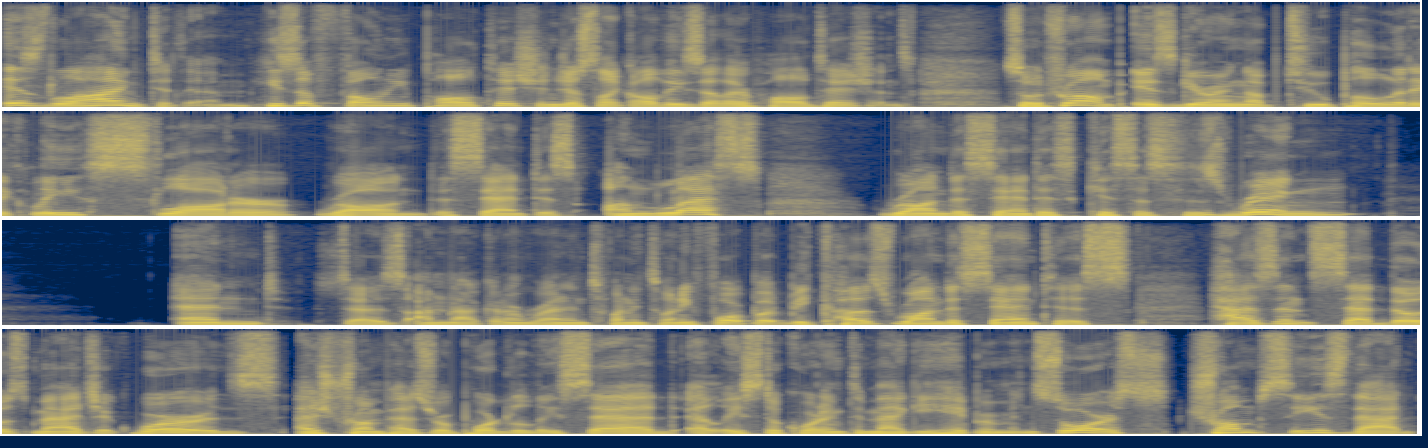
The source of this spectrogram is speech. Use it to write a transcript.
is lying to them. He's a phony politician, just like all these other politicians. So Trump is gearing up to politically slaughter Ron DeSantis unless Ron DeSantis kisses his ring. and says, I'm not going to run in 2024. But because Ron DeSantis hasn't said those magic words, as Trump has reportedly said, at least according to Maggie Haberman's source, Trump sees that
